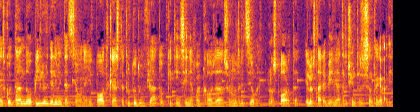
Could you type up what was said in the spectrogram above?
Stai ascoltando Pillole di alimentazione, il podcast tutto d'un fiato che ti insegna qualcosa sulla nutrizione, lo sport e lo stare bene a 360 gradi.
